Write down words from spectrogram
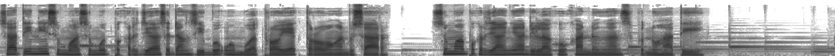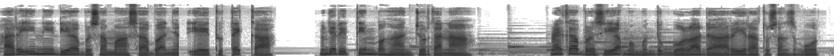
Saat ini semua semut pekerja sedang sibuk membuat proyek terowongan besar. Semua pekerjaannya dilakukan dengan sepenuh hati. Hari ini dia bersama sahabatnya yaitu TK menjadi tim penghancur tanah. Mereka bersiap membentuk bola dari ratusan semut.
